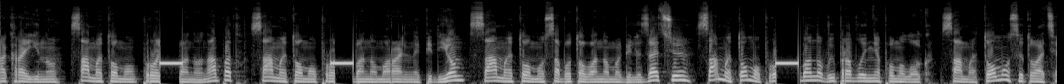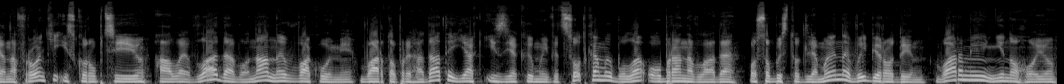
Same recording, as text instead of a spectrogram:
на країну. Саме тому проїбано напад, саме тому проїбано моральний підйом, саме тому саботовано мобілізацію, саме тому проїбано виправлення помилок, саме тому ситуація на фронті із корупцією. Але влада вона не в вакуумі. Варто пригадати, як і з якими відсотками була обрана влада. Особисто для мене вибір один: в армію ні ногою.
